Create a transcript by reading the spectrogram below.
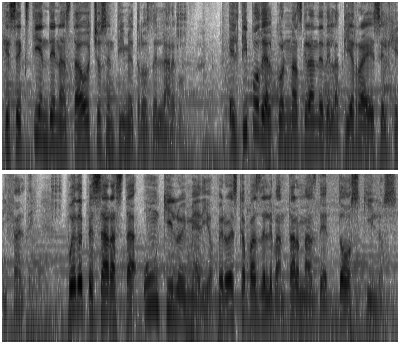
que se extienden hasta 8 centímetros de largo. El tipo de halcón más grande de la Tierra es el gerifalde. Puede pesar hasta un kilo y medio, pero es capaz de levantar más de 2 kilos.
